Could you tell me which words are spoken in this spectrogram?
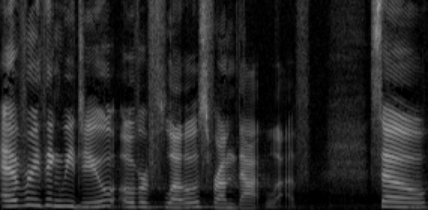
everything we do overflows from that love. So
